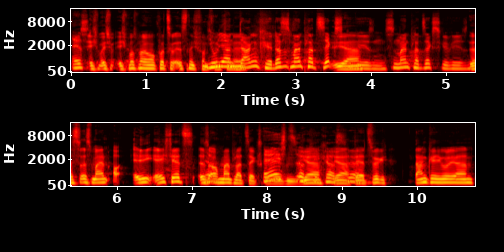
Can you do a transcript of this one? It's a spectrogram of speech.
ich, ich, ich, muss mal kurz, ist nicht von Julian, Finchane. danke. Das ist mein Platz 6 ja. gewesen. Das ist mein Platz 6 gewesen. Das ist mein, oh, echt jetzt? Ist ja. auch mein Platz 6 gewesen. Echt? Okay, ja, krass. Ja, der jetzt wirklich, Danke, Julian.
